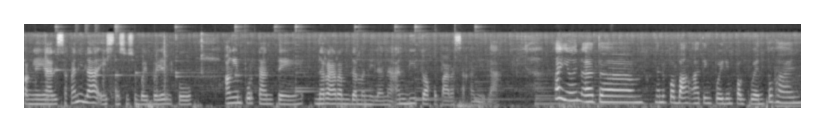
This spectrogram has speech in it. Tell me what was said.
pangyayari sa kanila is nasusubaybayan ko ang importante, nararamdaman nila na andito ako para sa kanila. Ayun, at um, ano pa ba ang ating pwedeng pagkwentuhan?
